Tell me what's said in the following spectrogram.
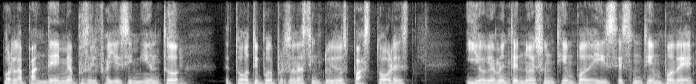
por la pandemia, pues el fallecimiento de todo tipo de personas, incluidos pastores, y obviamente no es un tiempo de irse, es un tiempo de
